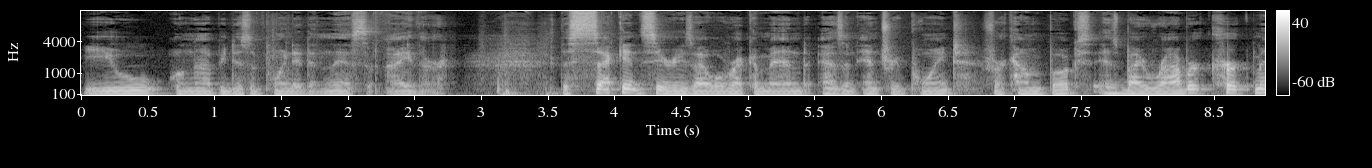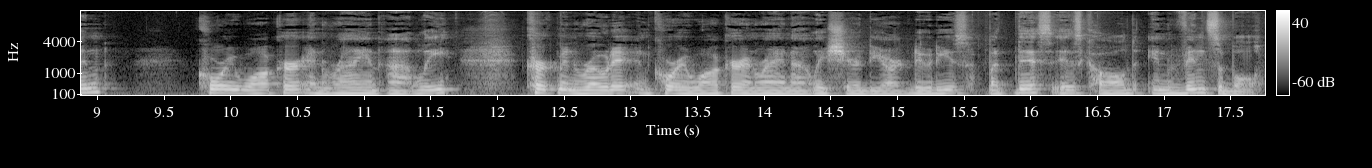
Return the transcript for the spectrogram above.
you will not be disappointed in this either. The second series I will recommend as an entry point for comic books is by Robert Kirkman, Cory Walker, and Ryan Ottley. Kirkman wrote it, and Cory Walker and Ryan Ottley shared the art duties, but this is called Invincible.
